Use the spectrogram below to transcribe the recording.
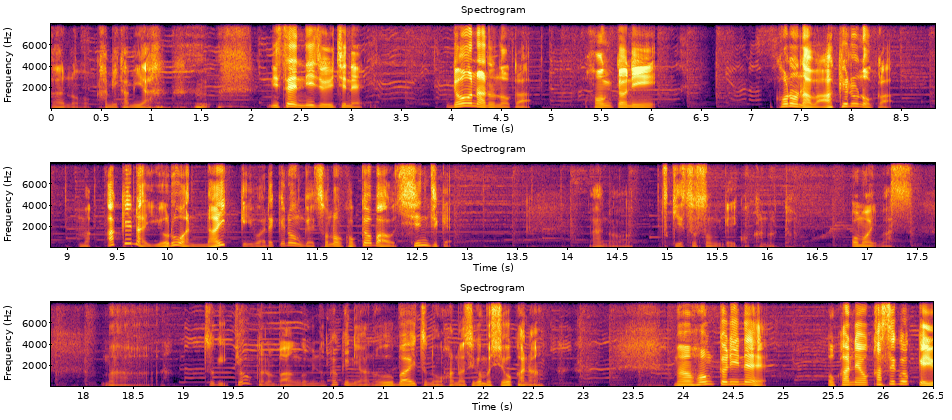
あの神々や。2021年。どうなるのか本当にコロナは明けるのか。まあ、明けない夜はないって言われてるんで、その言葉を信じて、あの、突き進んでいこうかなと思います。まあ、次、今日かの番組の時に、あの、ウーバーイーツのお話でもしようかな。まあ、本当にね、お金を稼ぐってい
